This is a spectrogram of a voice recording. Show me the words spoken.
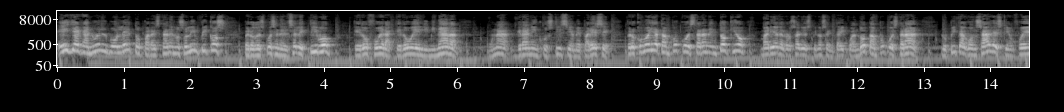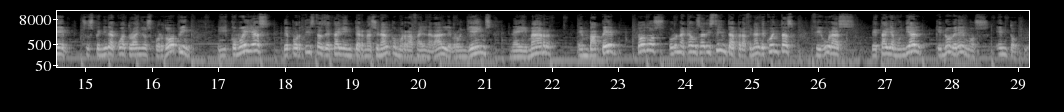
Ella ganó el boleto para estar en los Olímpicos, pero después en el selectivo quedó fuera, quedó eliminada. Una gran injusticia me parece. Pero como ella tampoco estarán en Tokio, María del Rosario Espinosa en Taekwondo, tampoco estará Lupita González, quien fue suspendida cuatro años por doping. Y como ellas, deportistas de talla internacional como Rafael Nadal, LeBron James, Neymar, Mbappé, todos por una causa distinta, pero a final de cuentas, figuras de talla mundial que no veremos en Tokio.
